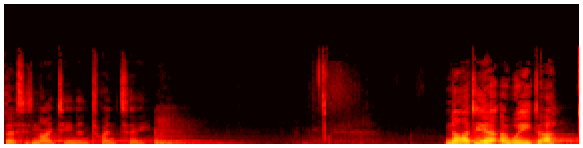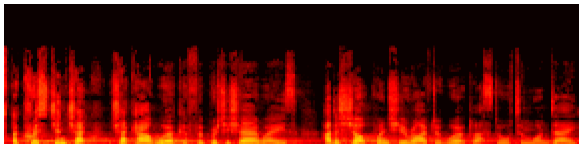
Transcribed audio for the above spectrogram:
verses 19 and 20. Nadia Eweida, a Christian check- checkout worker for British Airways, had a shock when she arrived at work last autumn one day,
